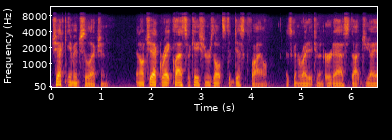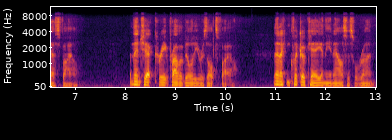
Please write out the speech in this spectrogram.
check image selection, and I'll check write classification results to disk file. It's going to write it to an erdas.gis file. And then check create probability results file. Then I can click OK and the analysis will run.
